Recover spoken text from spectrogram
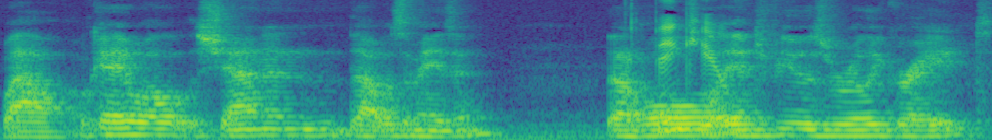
Wow. Okay. Well, Shannon, that was amazing. That whole interview was really great.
